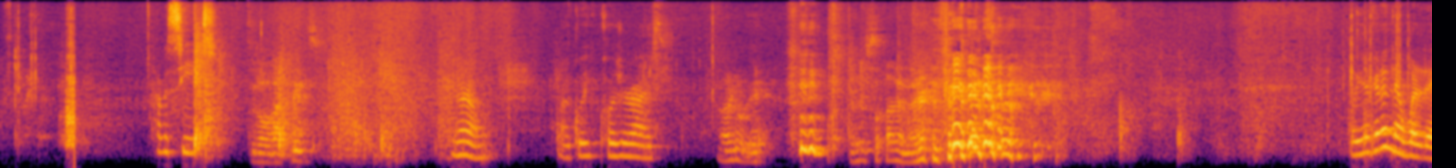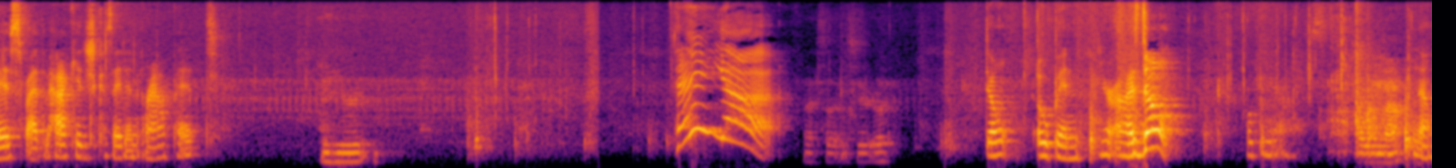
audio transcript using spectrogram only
let's do it. Have a seat. Little lap dance. No. Ugly. Close your eyes. Ugly. There's that in there. Well, you're gonna know what it is by the package because I didn't wrap it. I hear it. Hey! I still didn't see it really. Don't open your eyes. Don't open your eyes. Open them. No.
